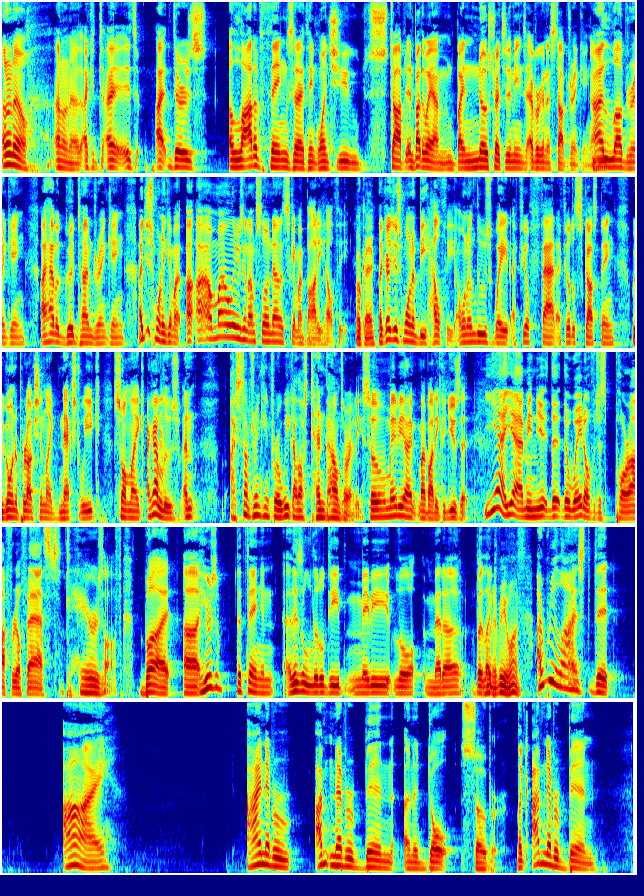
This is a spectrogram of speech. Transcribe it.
I don't know. I don't know. I could. I, it's. I, there's a lot of things that I think once you stop. And by the way, I'm by no stretch of the means ever going to stop drinking. I Mm-hmm. love drinking. I have a good time drinking. I just want to get my. I, I, my only reason I'm slowing down is to get my body healthy. Okay. Like I just want to be healthy. I want to lose weight. I feel fat. I feel disgusting. We go into production like next week, so I'm like, I got to lose. And I stopped drinking for a week. I lost ten pounds already. So maybe I, my body could use it. Yeah, yeah. I mean, you, the the weight will just pour off real fast. Tears off. But uh, here's the thing, and this is a little deep, maybe a little meta, but like Whatever you want. I realized that I I never I've never been an adult sober. Like I've never been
